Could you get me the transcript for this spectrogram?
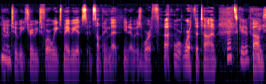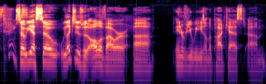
you Hmm. know two weeks, three weeks, four weeks, maybe it's it's something that you know is worth worth the time. That's good Um, advice. Thanks. So yes, so we like to do this with all of our uh, interviewees on the podcast. Um,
